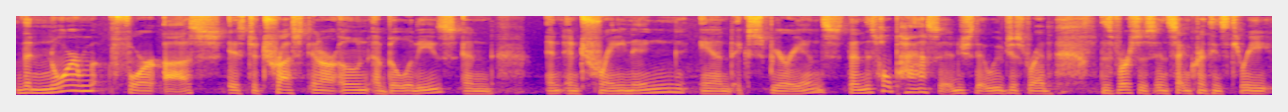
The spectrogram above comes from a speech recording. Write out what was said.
the norm for us is to trust in our own abilities and and, and training and experience, then this whole passage that we've just read, these verses in 2 Corinthians 3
